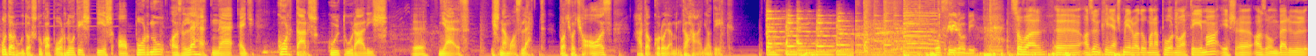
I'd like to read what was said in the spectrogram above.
Oda rugdostuk a pornót, és, és a pornó az lehetne egy kortárs kulturális ö, nyelv, és nem az lett. Vagy hogyha az, hát akkor olyan, mint a hányadék. Bossi Robi. Szóval az önkényes mérvadóban a pornó a téma, és azon belül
